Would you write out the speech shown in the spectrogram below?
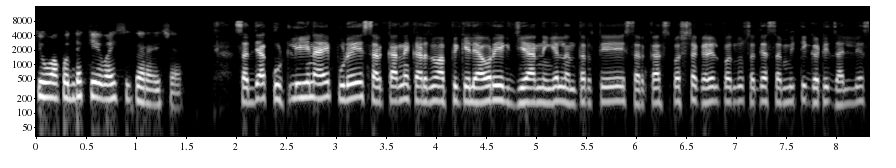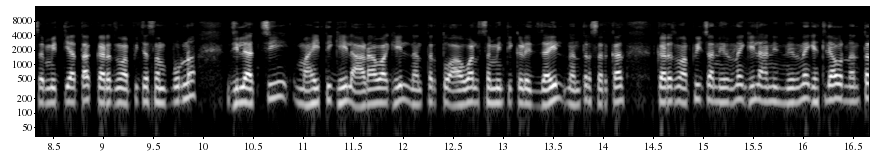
किंवा कोणत्या केवायसी करायच्या आहेत? सध्या कुठलीही नाही पुढे सरकारने कर्जमाफी केल्यावर एक जी आर निघेल नंतर ते सरकार स्पष्ट करेल परंतु सध्या समिती गठीत झालेली आहे. समिती आता कर्जमाफीच्या संपूर्ण जिल्ह्याची माहिती घेईल आढावा घेईल नंतर तो अहवाल समितीकडे जाईल नंतर सरकार कर्जमाफीचा निर्णय घेईल आणि निर्णय घेतल्यावर नंतर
